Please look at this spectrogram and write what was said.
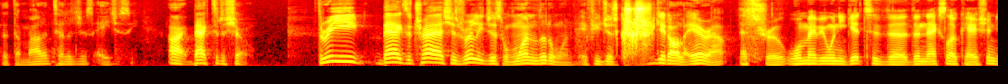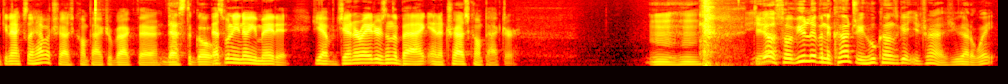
the Tamale Intelligence Agency. All right, back to the show three bags of trash is really just one little one if you just get all the air out. That's true. Well, maybe when you get to the, the next location, you can actually have a trash compactor back there. That's the goal. That's when you know you made it. You have generators in the back and a trash compactor. Mm-hmm. Yo, so if you live in the country, who comes get your trash? You gotta wait.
